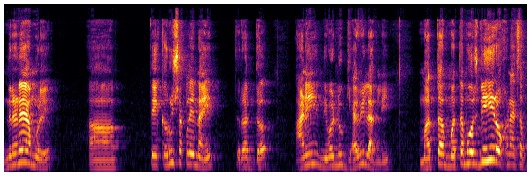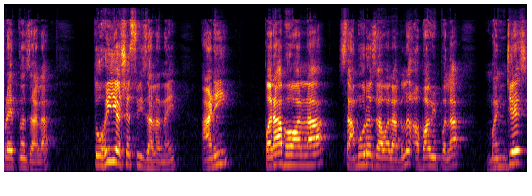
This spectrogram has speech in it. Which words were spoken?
निर्णयामुळे ते करू शकले नाहीत रद्द आणि निवडणूक घ्यावी लागली. मत मतमोजणीही रोखण्याचा प्रयत्न झाला. तोही यशस्वी झाला नाही आणि पराभवाला सामोरं जावं लागलं अभाविपला म्हणजेच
